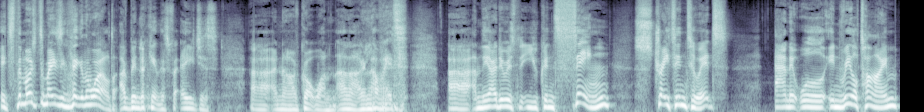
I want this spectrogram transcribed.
it's the most amazing thing in the world. I've been looking at this for ages, uh, and now I've got one, and I love it. Uh, and the idea is that you can sing straight into it, and it will, in real time,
